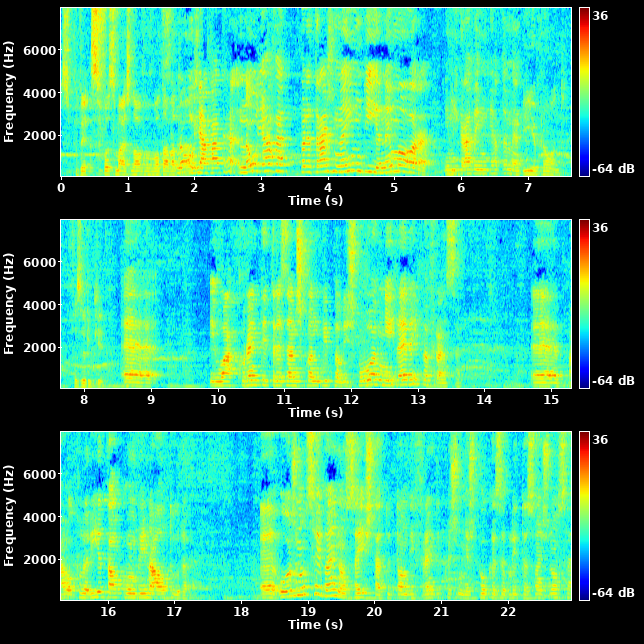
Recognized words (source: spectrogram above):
Se, puder, se fosse mais nova, voltava Não atrás? olhava, não olhava para trás nem um dia, nem uma hora. Emigrava imediatamente. Ia para onde? Fazer o quê? Eh, eu há 43 anos, quando vim para Lisboa, a minha ideia era ir para a França. Eh, para a hotelaria, tal como vi na altura. Eh, hoje não sei bem, não sei, está tudo tão diferente com as minhas poucas habilitações, não sei.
